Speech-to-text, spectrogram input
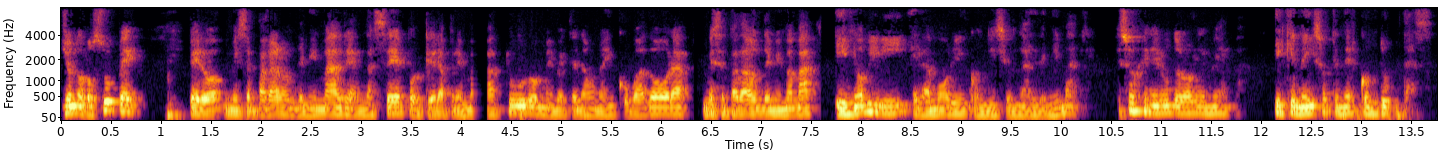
yo no lo supe, pero me separaron de mi madre al nacer porque era prematuro, me meten a una incubadora, me separaron de mi mamá y no viví el amor incondicional de mi madre. Eso generó un dolor de mi alma y que me hizo tener conductas.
